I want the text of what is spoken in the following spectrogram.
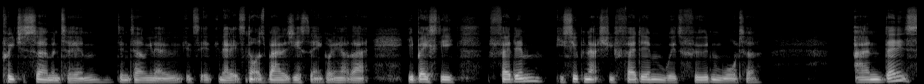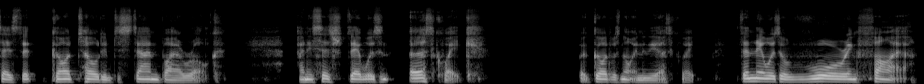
preach a sermon to him, didn't tell him, you know, it's it, you know, it's not as bad as you think or anything like that. He basically fed him, he supernaturally fed him with food and water. And then it says that God told him to stand by a rock. And it says there was an earthquake, but God was not in the earthquake. Then there was a roaring fire.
